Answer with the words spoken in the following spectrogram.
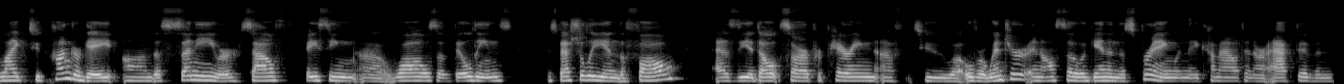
like to congregate on the sunny or south facing uh, walls of buildings, especially in the fall as the adults are preparing uh, to uh, overwinter, and also again in the spring when they come out and are active and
